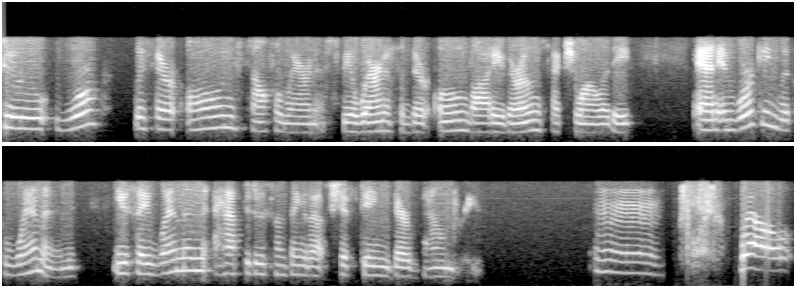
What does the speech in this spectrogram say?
to work with their own self awareness, the awareness of their own body, their own sexuality. And in working with women, you say women have to do something about shifting their boundaries. Mm. Well,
